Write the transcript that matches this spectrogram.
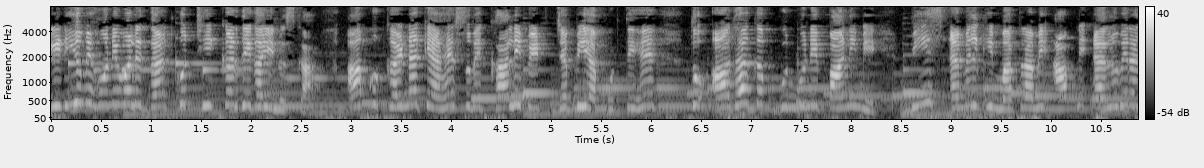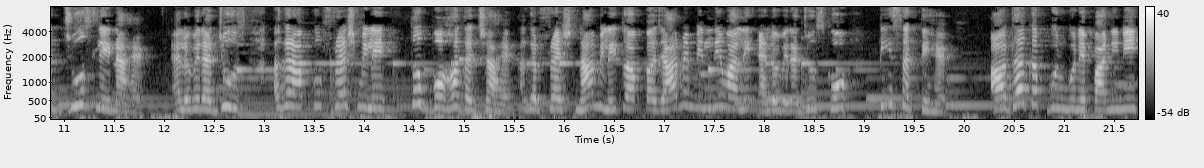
ईडियो में होने वाले दर्द को ठीक कर देगा ये नुस्खा। आपको करना क्या है? सुबह खाली पेट जब भी आप उठते हैं तो आधा कप गुनगुने पानी में 20 एम की मात्रा में आपने एलोवेरा जूस लेना है। एलोवेरा जूस अगर आपको फ्रेश मिले तो बहुत अच्छा है। अगर फ्रेश ना मिले तो आप बाज़ार में मिलने वाले एलोवेरा जूस को पी सकते हैं। आधा कप गुनगुने पानी में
